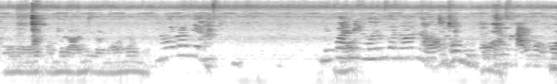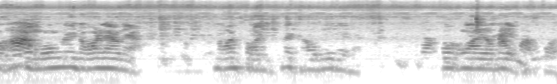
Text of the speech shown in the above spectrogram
โอ้ธรรมดานี่ก็นอนแล้วเนี่ย นอนแล้วเนี่ยมี วันนี้มึงมานอนหนองทุ่มยังขายของพอห้าโมงนี่นอนแล้วเนี่ย นอนก่อนไม่เท่านี้เลยเพอกลางวันเราไม่ได้พักผ่อน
